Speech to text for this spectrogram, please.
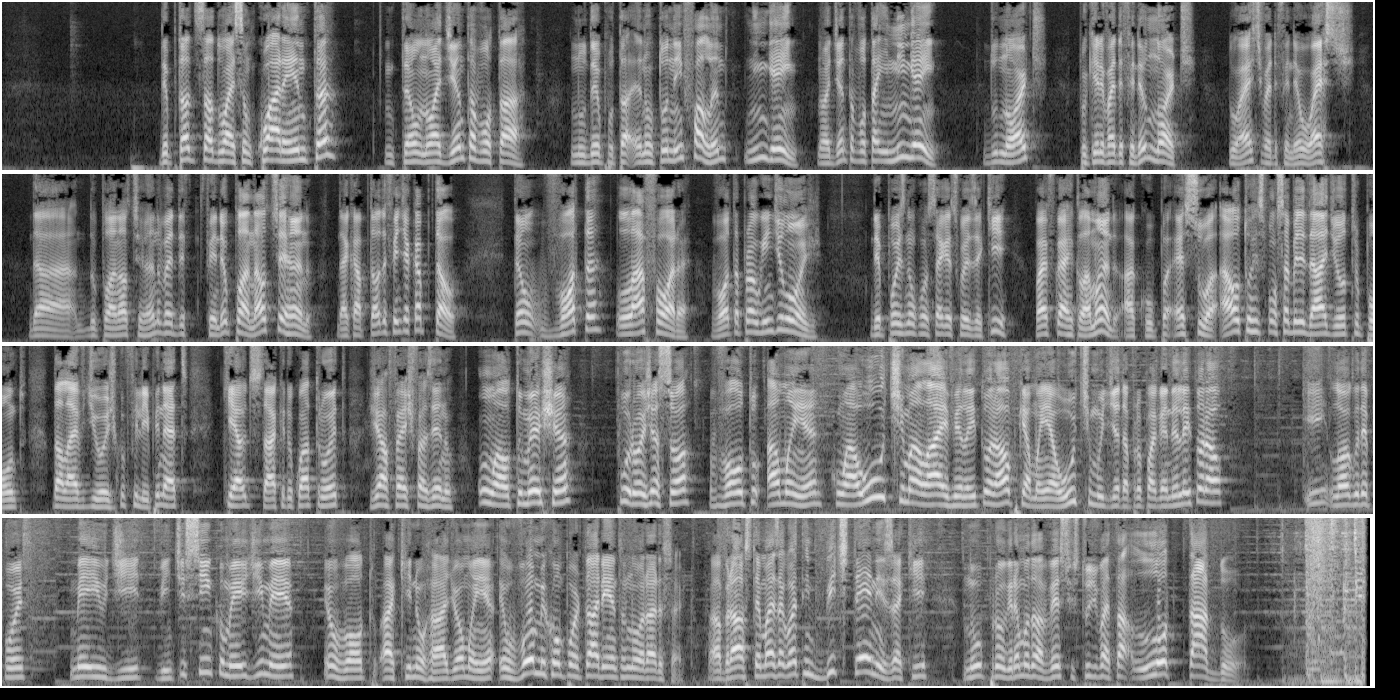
deputados estaduais são 40, então não adianta votar no deputado, eu não estou nem falando ninguém, não adianta votar em ninguém do norte, porque ele vai defender o norte, do oeste vai defender o oeste, da, do Planalto Serrano vai defender o Planalto Serrano, da capital defende a capital. Então, vota lá fora, vota para alguém de longe. Depois não consegue as coisas aqui, vai ficar reclamando? A culpa é sua. Autoresponsabilidade, outro ponto da live de hoje com o Felipe Neto, que é o destaque do 48. Já fecho fazendo um alto merchan. Por hoje é só. Volto amanhã com a última live eleitoral, porque amanhã é o último dia da propaganda eleitoral. E logo depois, meio-dia 25, meio-dia e meia, eu volto aqui no rádio amanhã. Eu vou me comportar e entro no horário certo. Abraço, até mais. Agora tem beach tênis aqui no programa do Avesso. O estúdio vai estar lotado.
